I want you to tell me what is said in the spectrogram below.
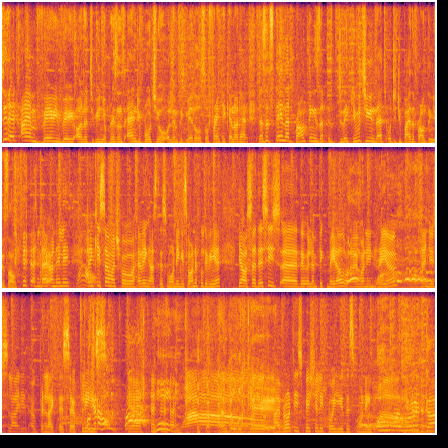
Sunette, I am very, very honored to be in your presence, and you brought your Olympic medal. So Frankie cannot have. Does it stay in that brown thing? Is that? Is, do they give it to you in that, or did you buy the brown thing yourself? no, Anele, Wow. thank you so much for having us this morning. It's wonderful to be here. Yeah, so this is uh, the Olympic medal, what I won in Rio. And you slide it open like this. So please. Oh, can I hold it? Yeah. Handle with care. I brought this specially for you this morning. Oh my word, guys!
